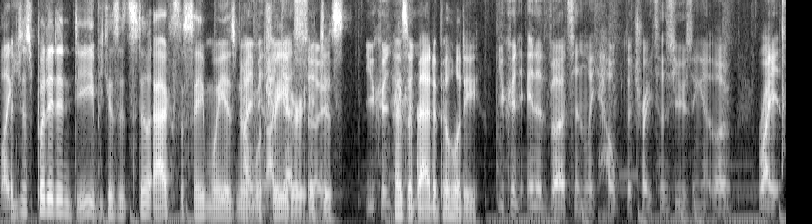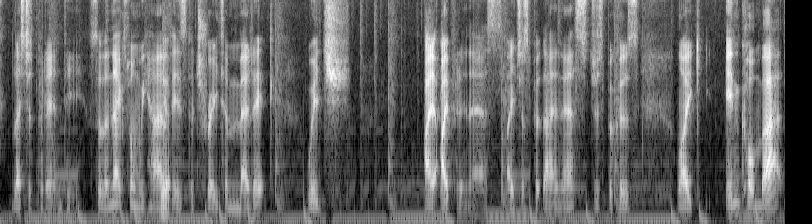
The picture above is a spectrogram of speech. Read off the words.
like I just put it in D because it still acts the same way as normal mean, I guess traitor. so. It just you can has you a bad ability. you can inadvertently help the traitors using it though. Right, let's just put it in D. So the next one we have Yeah. is the traitor medic, which I I put in S. I just put that in S just because like in combat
